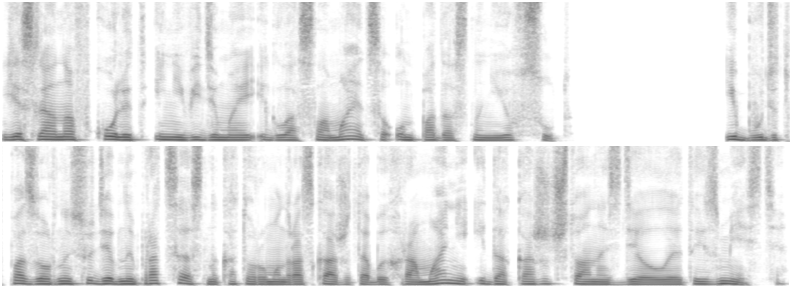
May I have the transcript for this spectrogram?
Если она вколет и невидимая игла сломается, он подаст на нее в суд. И будет позорный судебный процесс, на котором он расскажет об их романе и докажет, что она сделала это из мести.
